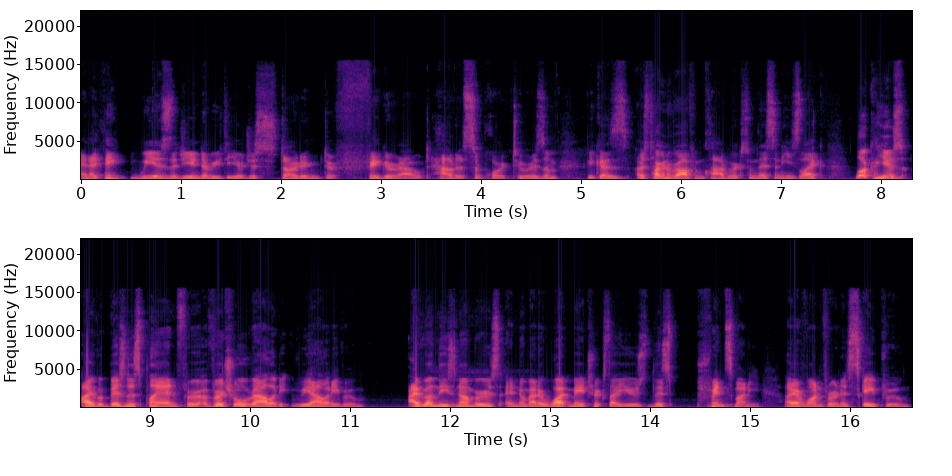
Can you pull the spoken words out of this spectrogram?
And I think we as the GNWT are just starting to figure out how to support tourism because I was talking to Rob from Cloudworks from this and he's like, "Look, here's I have a business plan for a virtual reality reality room. I run these numbers, and no matter what matrix I use, this prints money. I have one for an escape room.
